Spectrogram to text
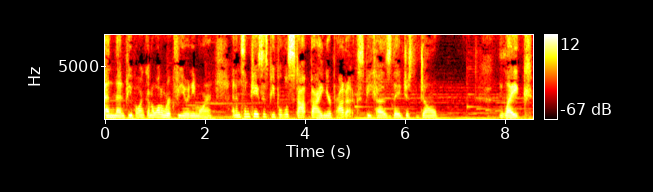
And then people aren't gonna wanna work for you anymore. And in some cases, people will stop buying your products because they just don't like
